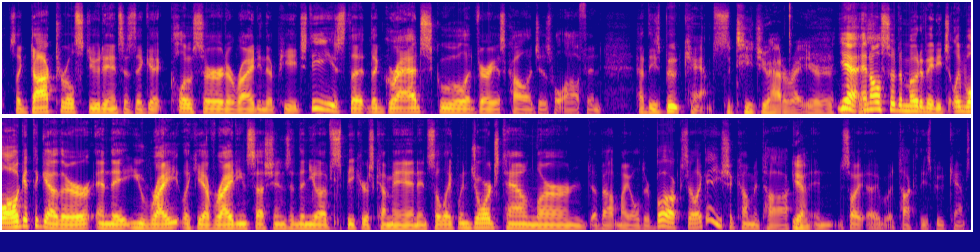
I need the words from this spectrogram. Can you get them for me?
It's like doctoral students as they get closer to writing their PhDs, the the grad school at various colleges will often have these boot camps. To teach you how to write your Yeah, and also to motivate each. Like we'll all get together and they you write like you have writing sessions and then you have speakers come in. And so like when Georgetown learned about my older books, they're like, hey, you should come and talk. Yeah. And, and so I, I would talk at these boot camps.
